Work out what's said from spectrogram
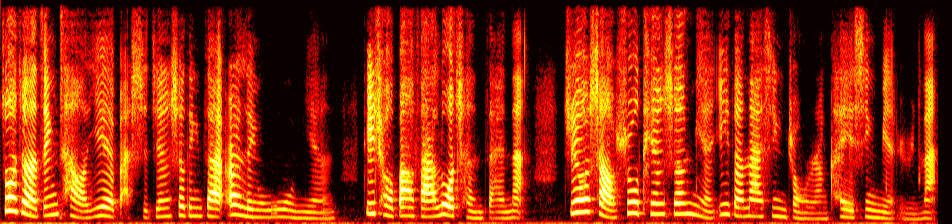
作者金草叶把时间设定在二零五五年，地球爆发落尘灾难，只有少数天生免疫的耐性种人可以幸免于难。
